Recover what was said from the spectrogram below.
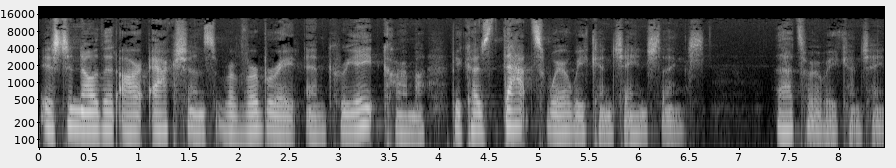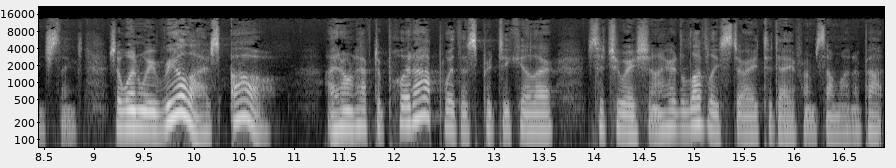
is to know that our actions reverberate and create karma because that's where we can change things that's where we can change things. So when we realize, oh, I don't have to put up with this particular situation. I heard a lovely story today from someone about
